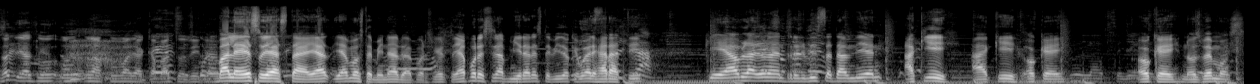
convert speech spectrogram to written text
No tienes un- un- una forma de acabar tu vida. Vale, eso ya está, ya, ya hemos terminado, por cierto. Ya puedes ir a mirar este vídeo que voy a dejar a ti, que habla de una entrevista también aquí, aquí, ok. Ok, nos vemos.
